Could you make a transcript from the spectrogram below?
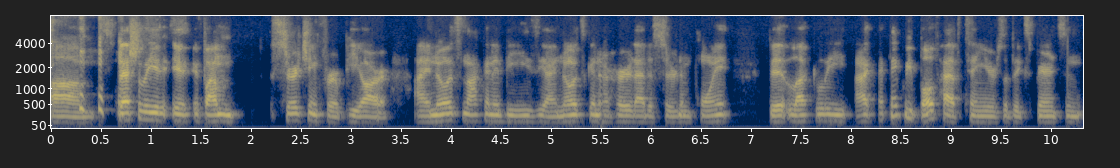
um, especially if, if I'm searching for a PR. I know it's not going to be easy. I know it's going to hurt at a certain point. But luckily, I, I think we both have 10 years of experience in,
